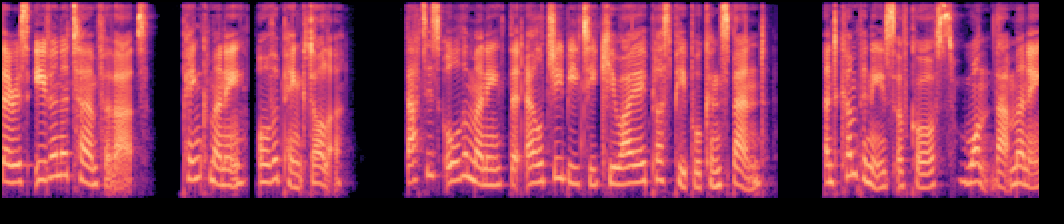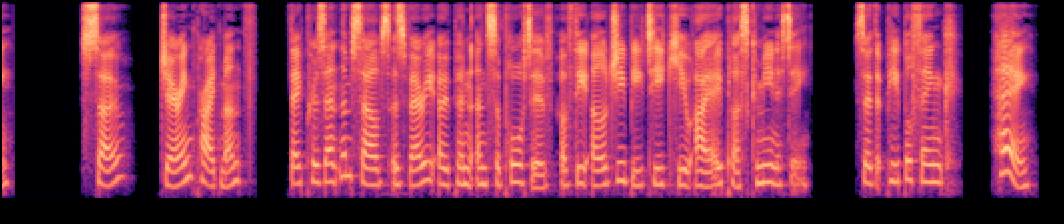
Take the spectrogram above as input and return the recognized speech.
There is even a term for that pink money or the pink dollar. That is all the money that LGBTQIA people can spend. And companies, of course, want that money. So, during Pride Month, they present themselves as very open and supportive of the LGBTQIA community, so that people think, hey,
